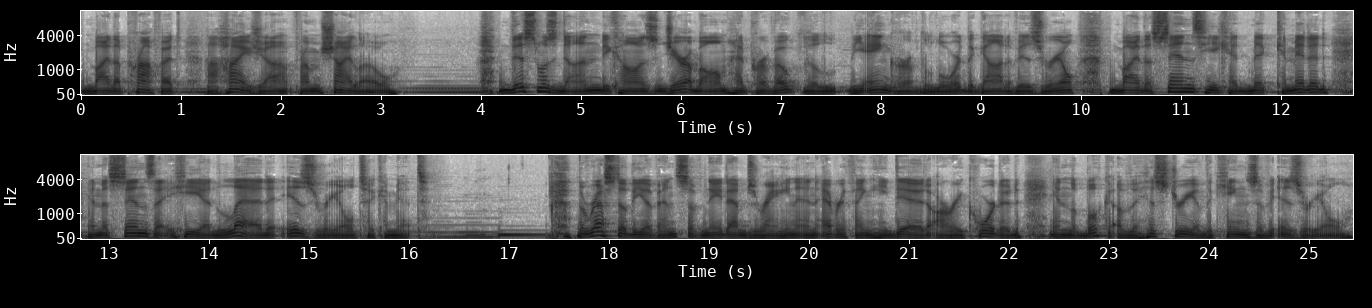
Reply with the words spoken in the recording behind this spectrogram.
by the prophet Ahijah from Shiloh. This was done because Jeroboam had provoked the, the anger of the Lord, the God of Israel, by the sins he had committed and the sins that he had led Israel to commit. The rest of the events of Nadab's reign and everything he did are recorded in the book of the history of the kings of Israel.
